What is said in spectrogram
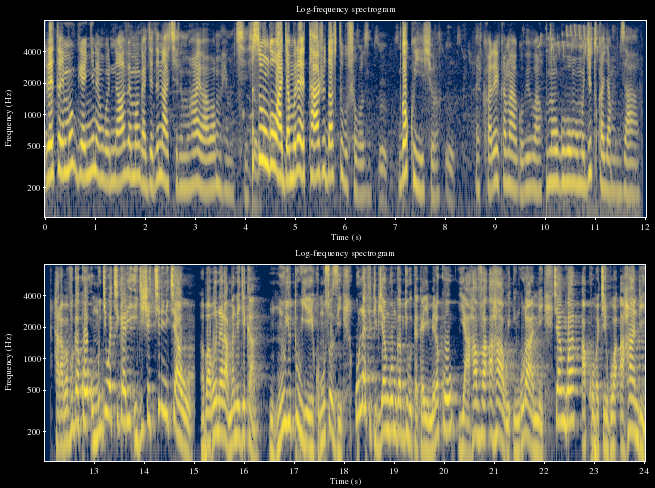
Leta imubwiye nyine ngo navemo ngo agende nta kintu umuhaye baba bamuhemukiye. Ese ubu ngubu wajya muri etaje udafite ubushobozi bwo kuyishyura? Reka reka ntabwo bibaho ni uguhunga umujyi tukajya mu byaro. Hari abavuga ko umujyi wa kigali igice kinini cyawo babona ari amanegeka. Nk'uyu utuye ku musozi unafite ibyangombwa by'ubutaka yemera ko yahava ahawe ingurane cyangwa akubakirwa ahandi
